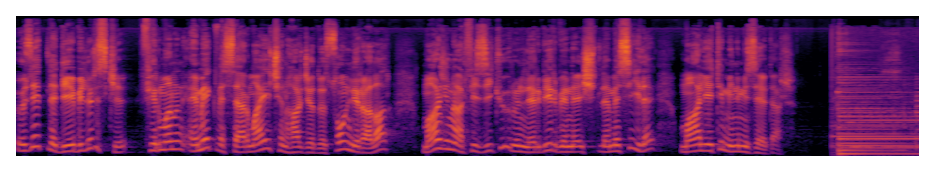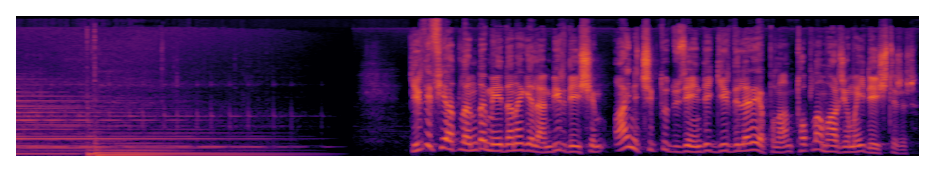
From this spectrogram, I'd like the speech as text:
Özetle diyebiliriz ki firmanın emek ve sermaye için harcadığı son liralar marjinal fiziki ürünleri birbirine eşitlemesiyle maliyeti minimize eder. Girdi fiyatlarında meydana gelen bir değişim aynı çıktı düzeyinde girdilere yapılan toplam harcamayı değiştirir.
